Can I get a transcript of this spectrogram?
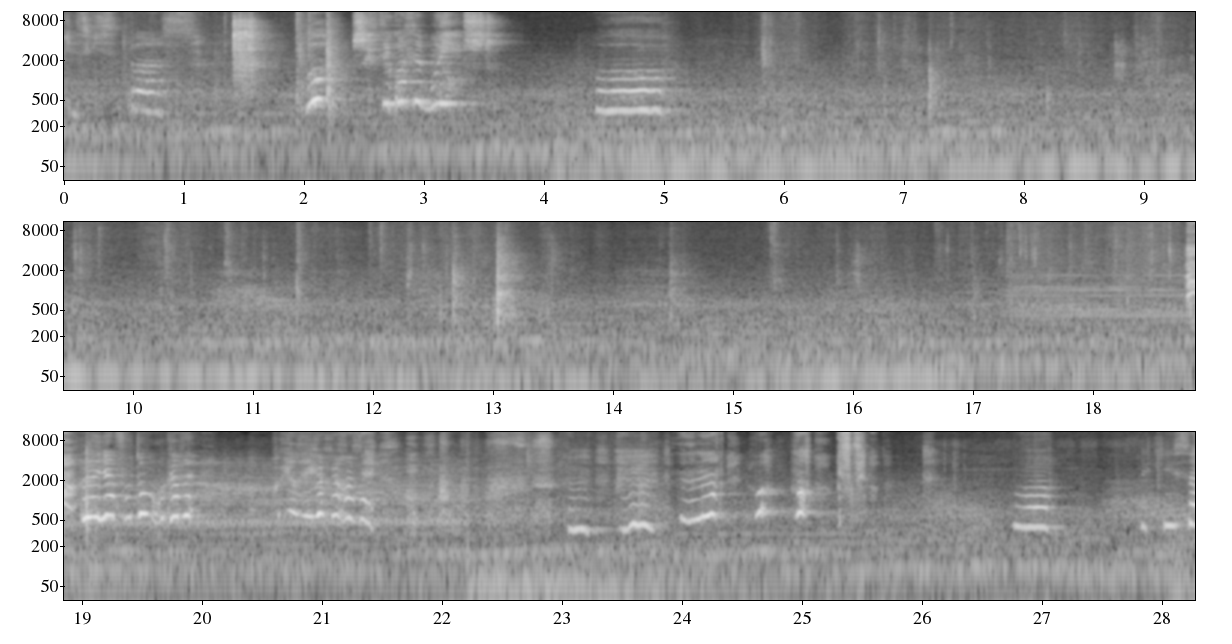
Qu'est-ce qui se passe Oh C'est quoi ce bruit Oh Ah, Là, il y a un fantôme, regardez Regardez, regardez Hum, hum, non, oh, oh, Qu'est-ce que c'est Oh, C'est qui ça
